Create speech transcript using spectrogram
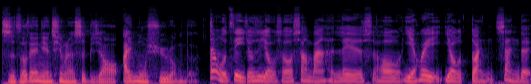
指责这些年轻人是比较爱慕虚荣的。但我自己就是有时候上班很累的时候，也会有短暂的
